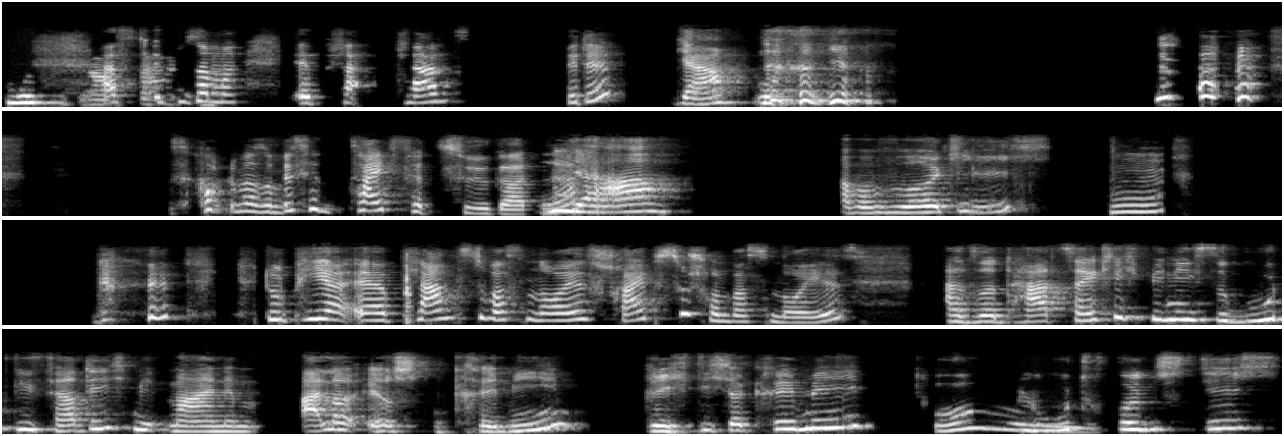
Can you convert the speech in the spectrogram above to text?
Muss ich auch hast, du sag mal, äh, planst, bitte? Ja. ja. Es kommt immer so ein bisschen zeitverzögert, ne? Ja, aber wirklich. Mhm. Du, Pia, äh, planst du was Neues? Schreibst du schon was Neues? Also tatsächlich bin ich so gut wie fertig mit meinem allerersten Krimi. Richtiger Krimi. Uh. Blutrünstig,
